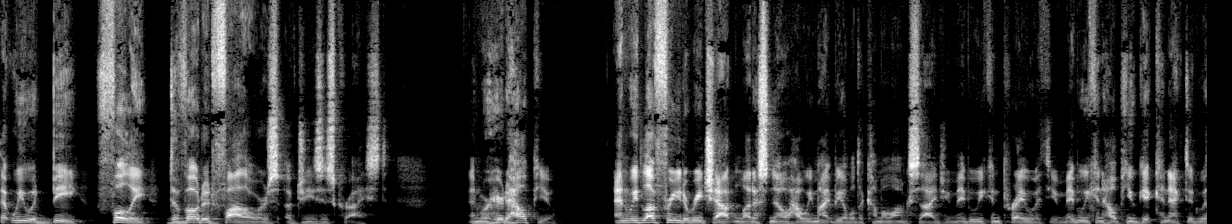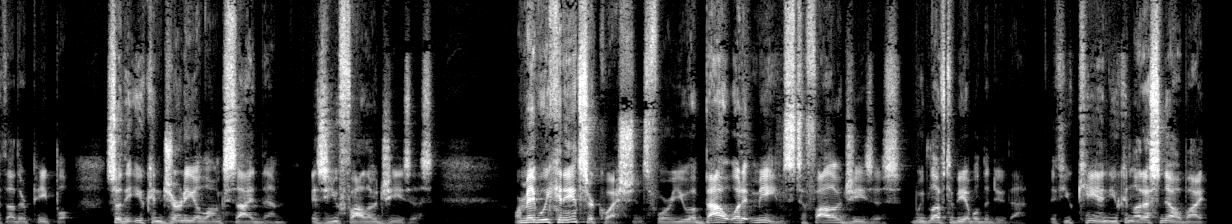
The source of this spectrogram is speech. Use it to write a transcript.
that we would be fully devoted followers of Jesus Christ. And we're here to help you. And we'd love for you to reach out and let us know how we might be able to come alongside you. Maybe we can pray with you. Maybe we can help you get connected with other people so that you can journey alongside them as you follow Jesus. Or maybe we can answer questions for you about what it means to follow Jesus. We'd love to be able to do that. If you can, you can let us know by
